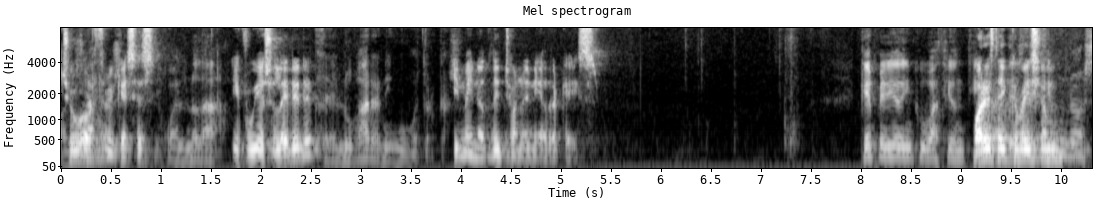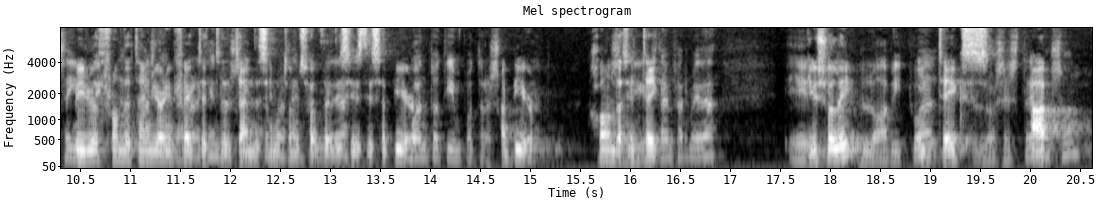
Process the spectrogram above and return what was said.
two or three cases. If we isolated it, it may not lead to any other case. What is the incubation period from the time you are infected to the time the symptoms of the disease disappear? Appear. How long does it take? Usually, it takes up,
